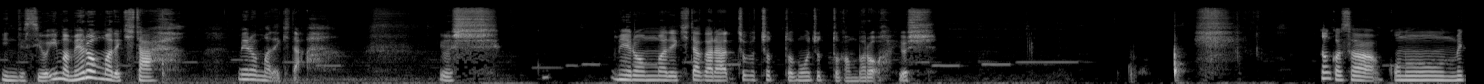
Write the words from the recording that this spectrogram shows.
いいんですよ。今メロンまで来た。メロンまで来た。よし。メロンまで来たから、ちょ、ちょっともうちょっと頑張ろう。よし。なんかさ、このめっ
